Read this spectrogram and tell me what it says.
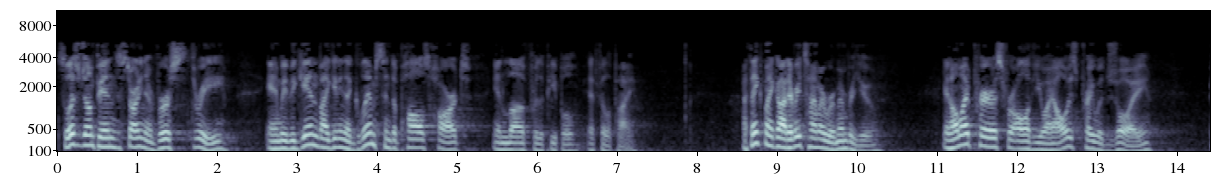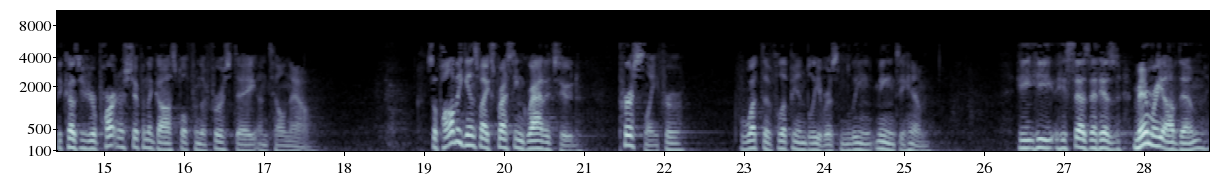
So let's jump in, starting at verse 3 and we begin by getting a glimpse into Paul's heart and love for the people at Philippi. I thank my God every time I remember you. In all my prayers for all of you, I always pray with joy because of your partnership in the gospel from the first day until now. So Paul begins by expressing gratitude personally for, for what the Philippian believers mean to him. He, he, he says that his memory of them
